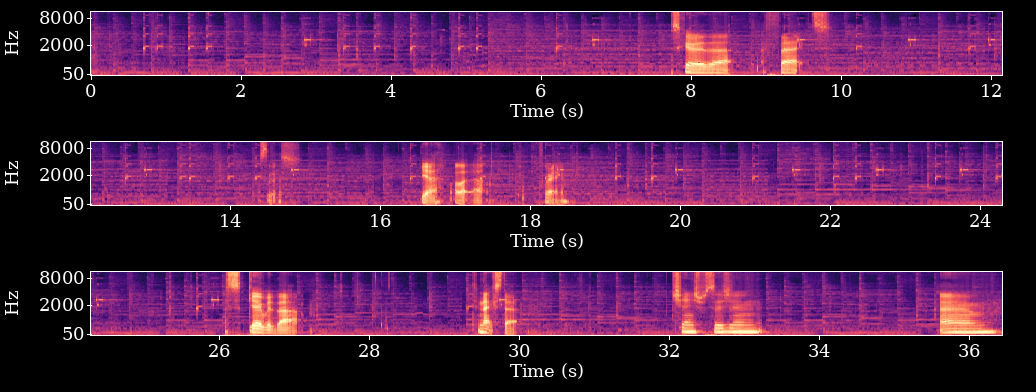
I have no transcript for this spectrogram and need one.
Let's go with that effect. What's this? Yeah, I like that. Frame. Let's go with that. To next step. Change position. Um.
